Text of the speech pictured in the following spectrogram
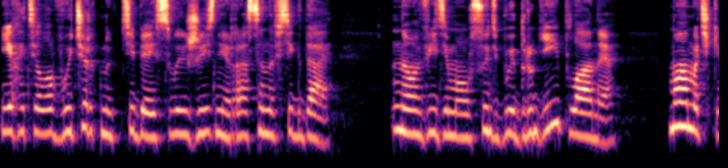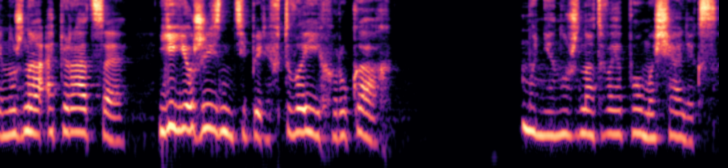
Я хотела вычеркнуть тебя из своей жизни раз и навсегда. Но, видимо, у судьбы другие планы. Мамочке нужна операция. Ее жизнь теперь в твоих руках. «Мне нужна твоя помощь, Алекс».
